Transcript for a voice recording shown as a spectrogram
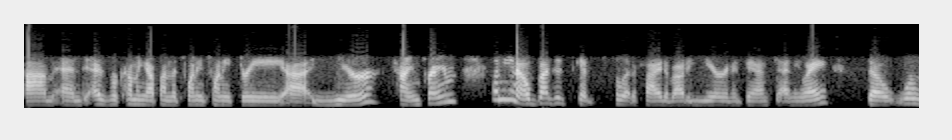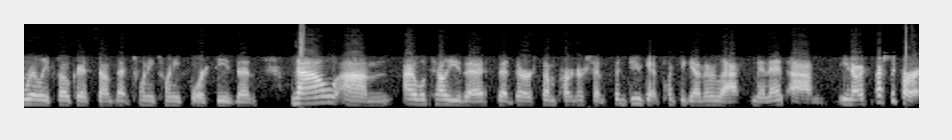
Um, and as we're coming up on the 2023 uh, year time frame, and you know, budgets get solidified about a year in advance anyway. So we're really focused on that 2024 season. Now, um, I will tell you this: that there are some partnerships that do get put together last minute. Um, you know, especially for our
